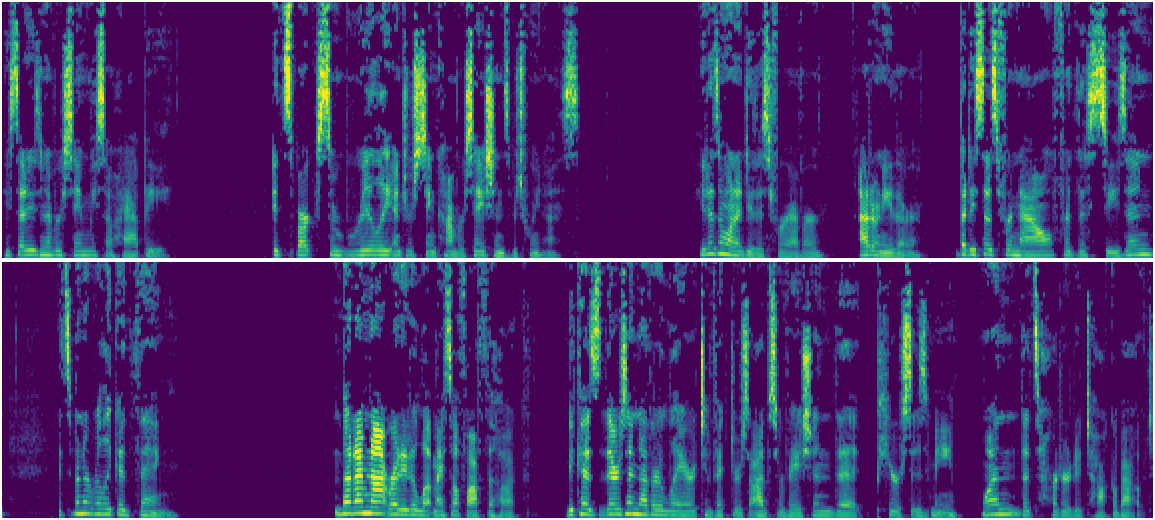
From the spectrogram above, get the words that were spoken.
he said he's never seen me so happy. It sparked some really interesting conversations between us. He doesn't want to do this forever. I don't either. But he says for now, for this season, it's been a really good thing. But I'm not ready to let myself off the hook because there's another layer to Victor's observation that pierces me, one that's harder to talk about.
